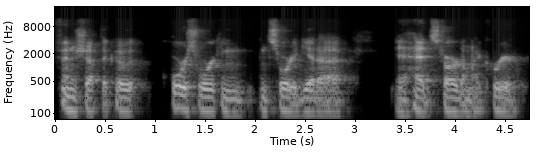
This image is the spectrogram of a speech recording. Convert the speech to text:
finish up the co- coursework and, and sort of get a, a head start on my career.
